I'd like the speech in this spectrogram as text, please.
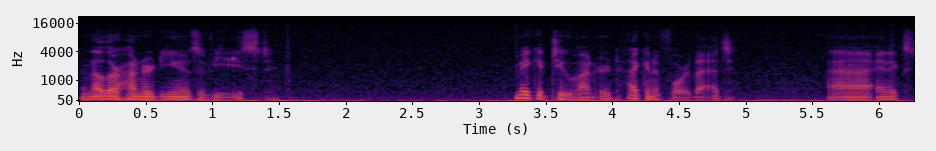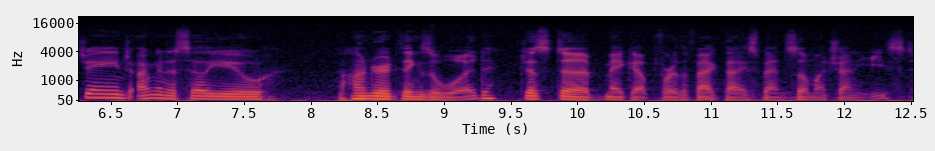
another 100 units of yeast. Make it 200. I can afford that. Uh, in exchange, I'm going to sell you 100 things of wood, just to make up for the fact that I spent so much on yeast.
